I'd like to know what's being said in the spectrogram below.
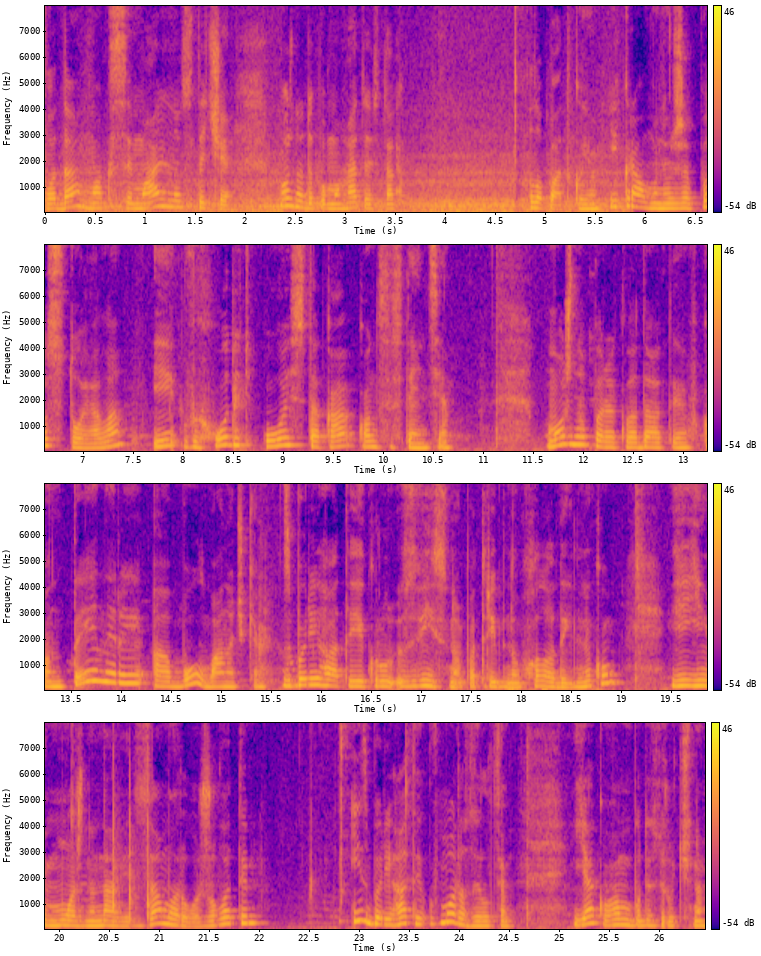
вода максимально стече. Можна допомагати ось так лопаткою. Ікра у мене вже постояла і виходить ось така консистенція. Можна перекладати в контейнери або в баночки. Зберігати ікру, звісно, потрібно в холодильнику. Її можна навіть заморожувати і зберігати в морозилці, як вам буде зручно.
